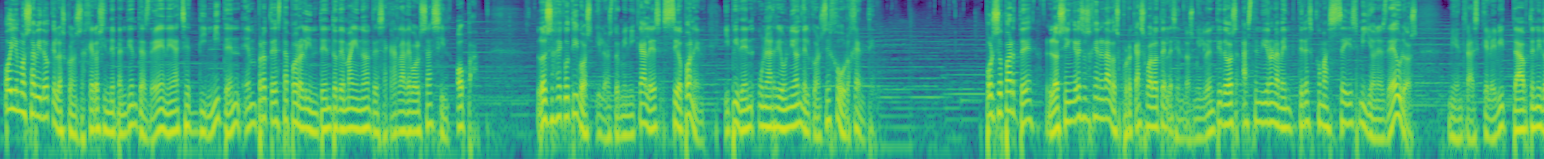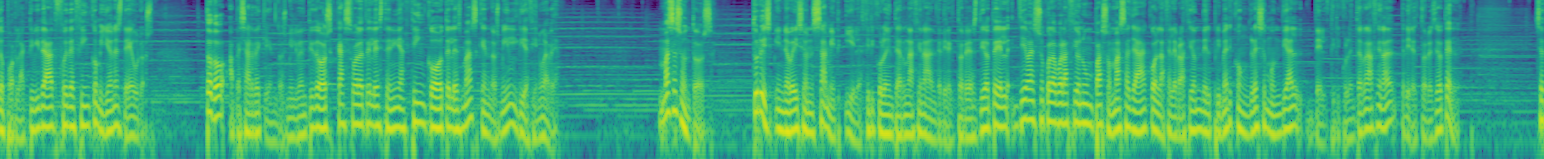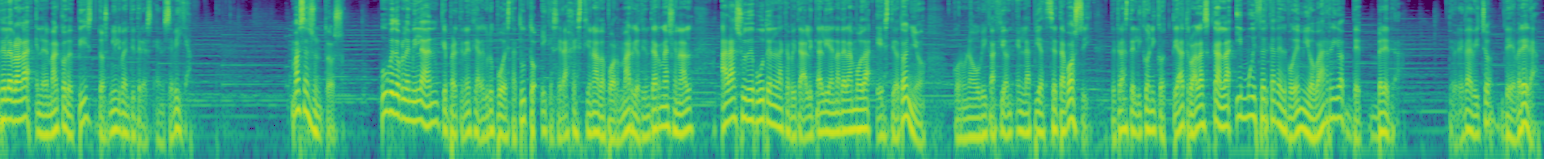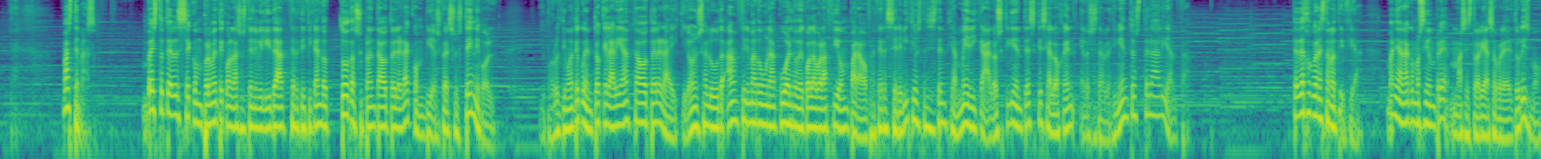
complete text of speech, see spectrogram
Hoy hemos sabido que los consejeros independientes de NH dimiten en protesta por el intento de Minor de sacarla de bolsa sin OPA. Los ejecutivos y los dominicales se oponen y piden una reunión del Consejo urgente. Por su parte, los ingresos generados por Casual Hoteles en 2022 ascendieron a 23,6 millones de euros, mientras que el EBITDA obtenido por la actividad fue de 5 millones de euros. Todo a pesar de que en 2022 Casual Hoteles tenía 5 hoteles más que en 2019. Más asuntos. Tourist Innovation Summit y el Círculo Internacional de Directores de Hotel llevan su colaboración un paso más allá con la celebración del primer Congreso Mundial del Círculo Internacional de Directores de Hotel. Se celebrará en el marco de TIS 2023 en Sevilla. Más asuntos. W Milan, que pertenece al grupo Estatuto y que será gestionado por Marriott International, hará su debut en la capital italiana de la moda este otoño, con una ubicación en la Piazzetta Bossi, detrás del icónico Teatro a la Scala y muy cerca del bohemio barrio de Breda. De Breda, dicho, de Brera. Más temas. Best Hotel se compromete con la sostenibilidad certificando toda su planta hotelera con Biosphere Sustainable. Y por último te cuento que la Alianza Hotelera y Quirón Salud han firmado un acuerdo de colaboración para ofrecer servicios de asistencia médica a los clientes que se alojen en los establecimientos de la Alianza. Te dejo con esta noticia. Mañana, como siempre, más historias sobre el turismo.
